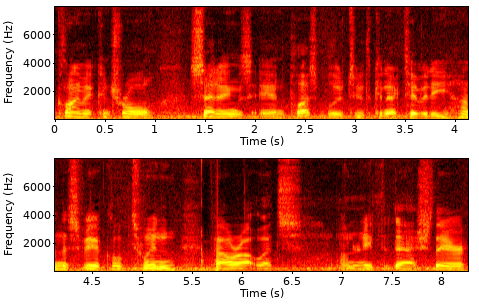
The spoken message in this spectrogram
climate control settings and plus Bluetooth connectivity on this vehicle. Twin power outlets underneath the dash there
